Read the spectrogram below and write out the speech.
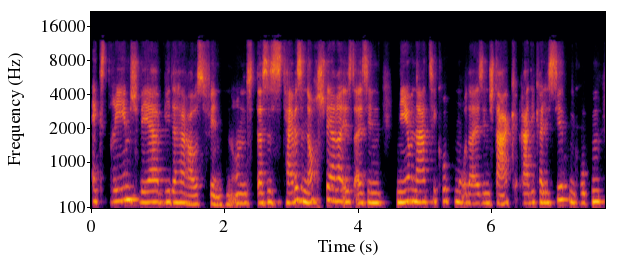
extrem schwer wieder herausfinden. Und dass es teilweise noch schwerer ist als in Neonazi-Gruppen oder als in stark radikalisierten Gruppen,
